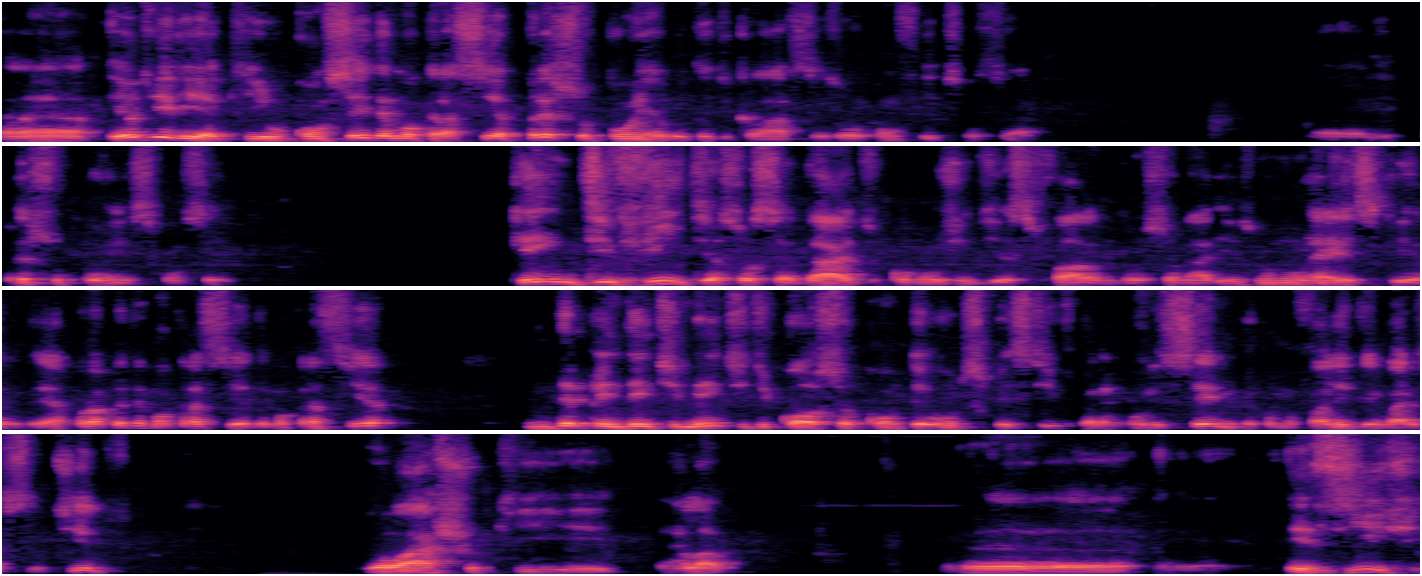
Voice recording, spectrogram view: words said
Uh, eu diria que o conceito de democracia pressupõe a luta de classes ou o conflito social. Uh, ele pressupõe esse conceito. Quem divide a sociedade, como hoje em dia se fala no bolsonarismo, não é a esquerda, é a própria democracia. A democracia, independentemente de qual o seu conteúdo específico, ela é polissêmica, como eu falei, tem vários sentidos. Eu acho que ela é, exige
